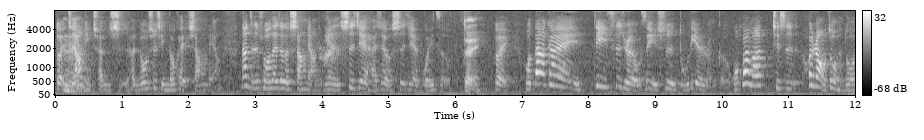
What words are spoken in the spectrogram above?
对，只要你诚实，很多事情都可以商量。那只是说，在这个商量里面，世界还是有世界的规则。对，对我。我大概第一次觉得我自己是独立的人格。我爸妈其实会让我做很多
